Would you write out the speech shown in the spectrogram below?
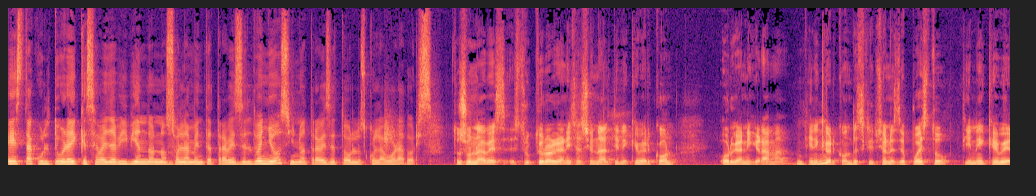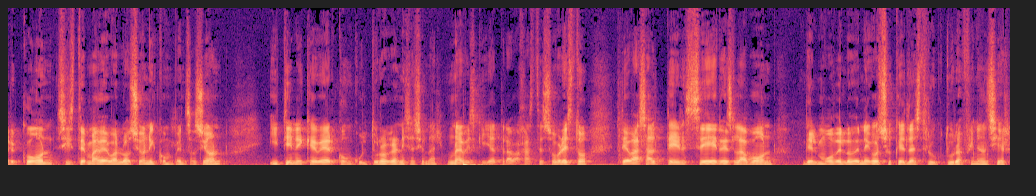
esta cultura y que se vaya viviendo no uh -huh. solamente a través del dueño, sino a través de todos los colaboradores. Entonces, una vez, estructura organizacional tiene que ver con organigrama, uh -huh. tiene que ver con descripciones de puesto, tiene que ver con sistema de evaluación y compensación y tiene que ver con cultura organizacional. Una vez que ya trabajaste sobre esto, te vas al tercer eslabón del modelo de negocio, que es la estructura financiera.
